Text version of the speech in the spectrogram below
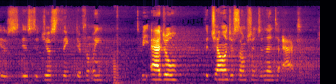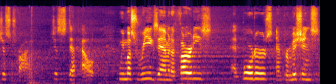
is, is to just think differently, to be agile, to challenge assumptions, and then to act. Just try. Just step out. We must re examine authorities and borders and permissions.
